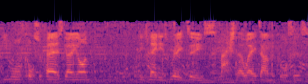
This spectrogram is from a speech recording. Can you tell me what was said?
A few more course repairs going on. These ladies really do smash their way down the courses.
